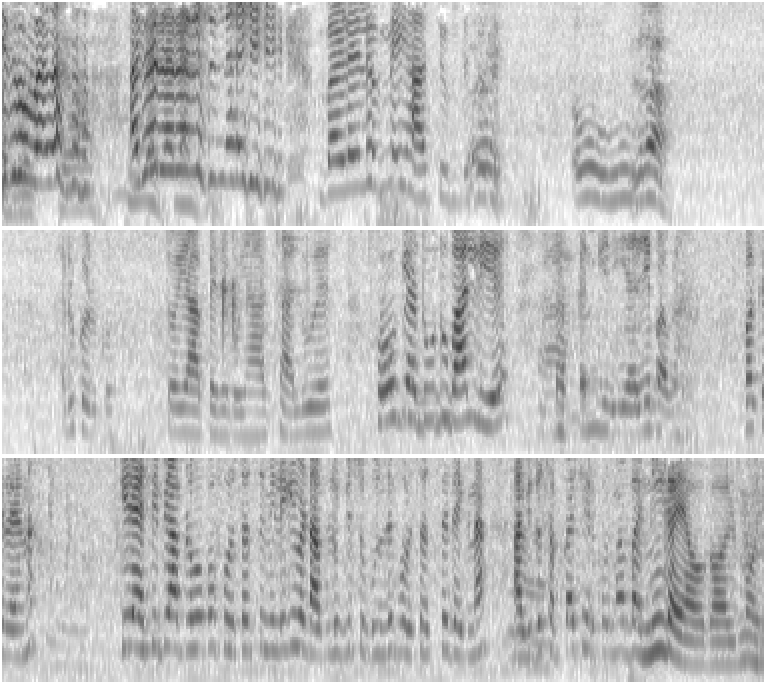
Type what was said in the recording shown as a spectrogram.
ईद मुबारक। अरे अरे अरे अरे, नहीं बड़े लोग नहीं हाथ चूमते छोटे। ओह। रुको रुको। तो यहाँ पे देखो यहाँ चालू है। हो गया दूध उबाल लिए। ढक्कन गिर गया अरे बाबा। पक रहा है ना? इसकी रेसिपी आप लोगों को फुर्सत से मिलेगी बट आप लोग भी सुकून से फुर्सत से देखना। अभी तो सबका शीरकुरमा बन ही गया होगा ऑलमोस्ट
